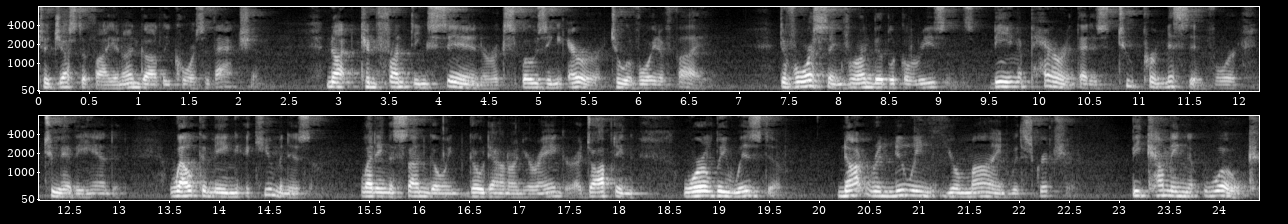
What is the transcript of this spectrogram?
to justify an ungodly course of action not confronting sin or exposing error to avoid a fight, divorcing for unbiblical reasons, being a parent that is too permissive or too heavy handed, welcoming ecumenism, letting the sun go, in, go down on your anger, adopting worldly wisdom, not renewing your mind with Scripture, becoming woke,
